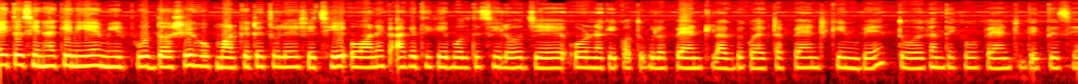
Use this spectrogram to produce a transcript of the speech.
এই তো সিনহাকে নিয়ে মিরপুর দশে হোপ মার্কেটে চলে এসেছি ও অনেক আগে থেকে বলতেছিল যে ওর নাকি কতগুলো প্যান্ট লাগবে, কয়েকটা প্যান্ট কিনবে। তো এখান থেকে ও প্যান্ট দেখতেছে।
